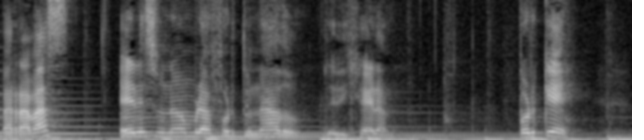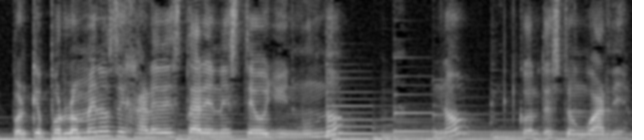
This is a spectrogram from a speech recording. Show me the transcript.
Barrabás, eres un hombre afortunado, le dijeron. ¿Por qué? ¿Porque por lo menos dejaré de estar en este hoyo inmundo? No, contestó un guardia,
